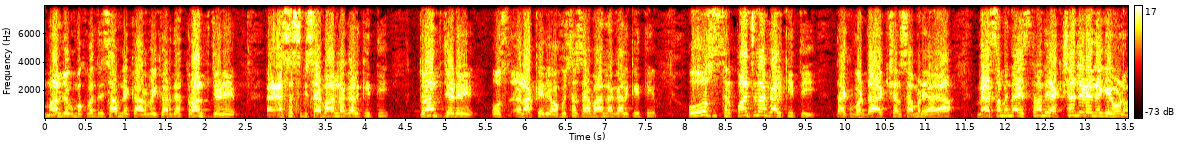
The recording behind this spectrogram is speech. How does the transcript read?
ਮਾਨਯੋਗ ਮੁੱਖ ਮੰਤਰੀ ਸਾਹਿਬ ਨੇ ਕਾਰਵਾਈ ਕਰਦਿਆਂ ਤੁਰੰਤ ਜਿਹੜੇ ਐਸਐਸਪੀ ਸਾਹਿਬਾਨ ਨਾਲ ਗੱਲ ਕੀਤੀ, ਤੁਰੰਤ ਜਿਹੜੇ ਉਸ ਇਲਾਕੇ ਦੇ ਆਫੀਸਰ ਸਾਹਿਬਾਨ ਨਾਲ ਗੱਲ ਕੀਤੀ, ਉਸ ਸਰਪੰਚ ਨਾਲ ਗੱਲ ਕੀਤੀ, ਤਾਂ ਇੱਕ ਵੱਡਾ ਐਕਸ਼ਨ ਸਾਹਮਣੇ ਆਇਆ। ਮੈਂ ਸਮਝਦਾ ਇਸ ਤਰ੍ਹਾਂ ਦੇ ਐਕਸ਼ਨ ਜਿਹੜੇ ਨੇਗੇ ਹੁਣ,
